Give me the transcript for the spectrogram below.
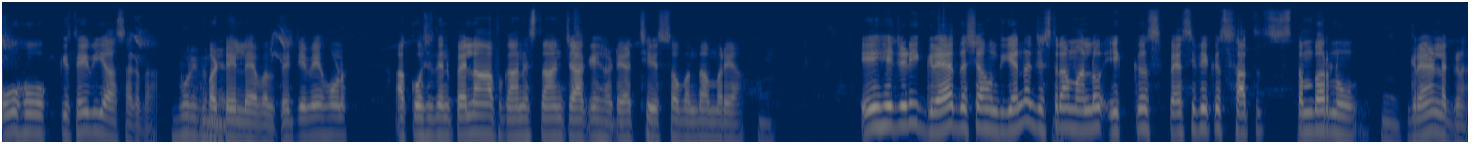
ਉਹ ਕਿਤੇ ਵੀ ਆ ਸਕਦਾ। ਵੱਡੇ ਲੈਵਲ ਤੇ ਜਿਵੇਂ ਹੁਣ ਆ ਕੁਝ ਦਿਨ ਪਹਿਲਾਂ ਅਫਗਾਨਿਸਤਾਨ ਚ ਆ ਕੇ ਹਟਿਆ 600 ਬੰਦਾ ਮਰਿਆ। ਇਹ ਜਿਹੜੀ ਗ੍ਰਹਿ ਦਸ਼ਾ ਹੁੰਦੀ ਹੈ ਨਾ ਜਿਸ ਤਰ੍ਹਾਂ ਮੰਨ ਲਓ ਇੱਕ ਸਪੈਸੀਫਿਕ 7 ਸਤੰਬਰ ਨੂੰ ਗ੍ਰਹਿਣ ਲੱਗਣਾ।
